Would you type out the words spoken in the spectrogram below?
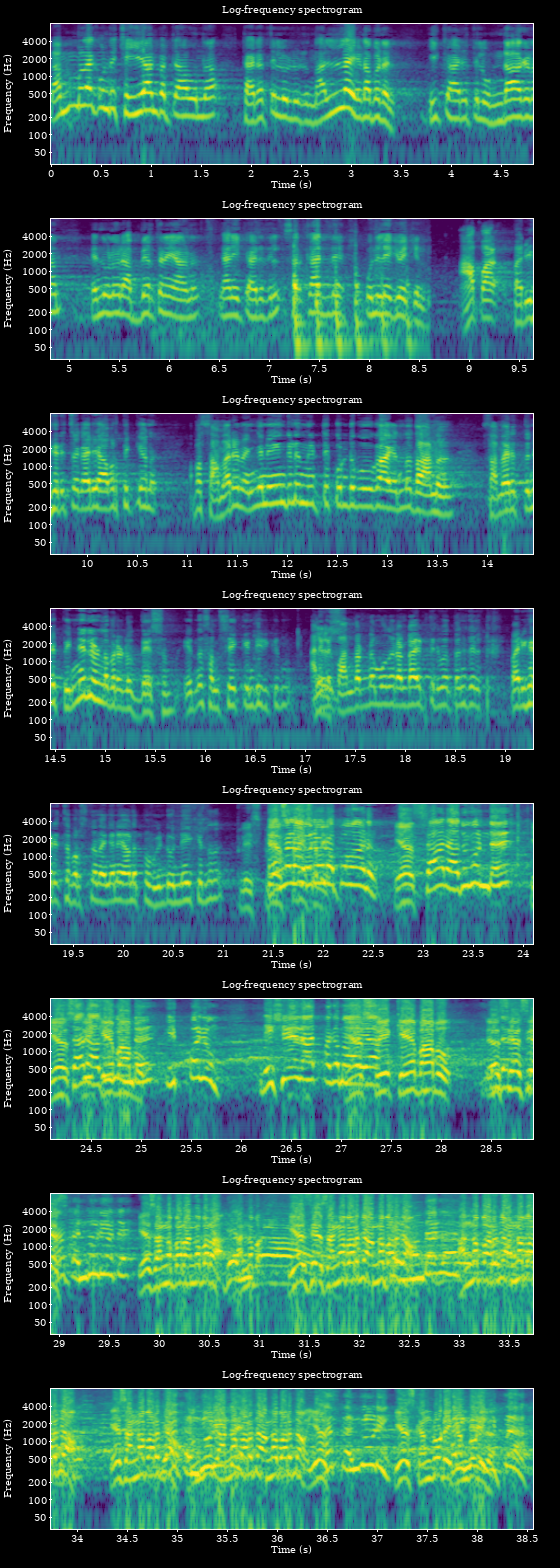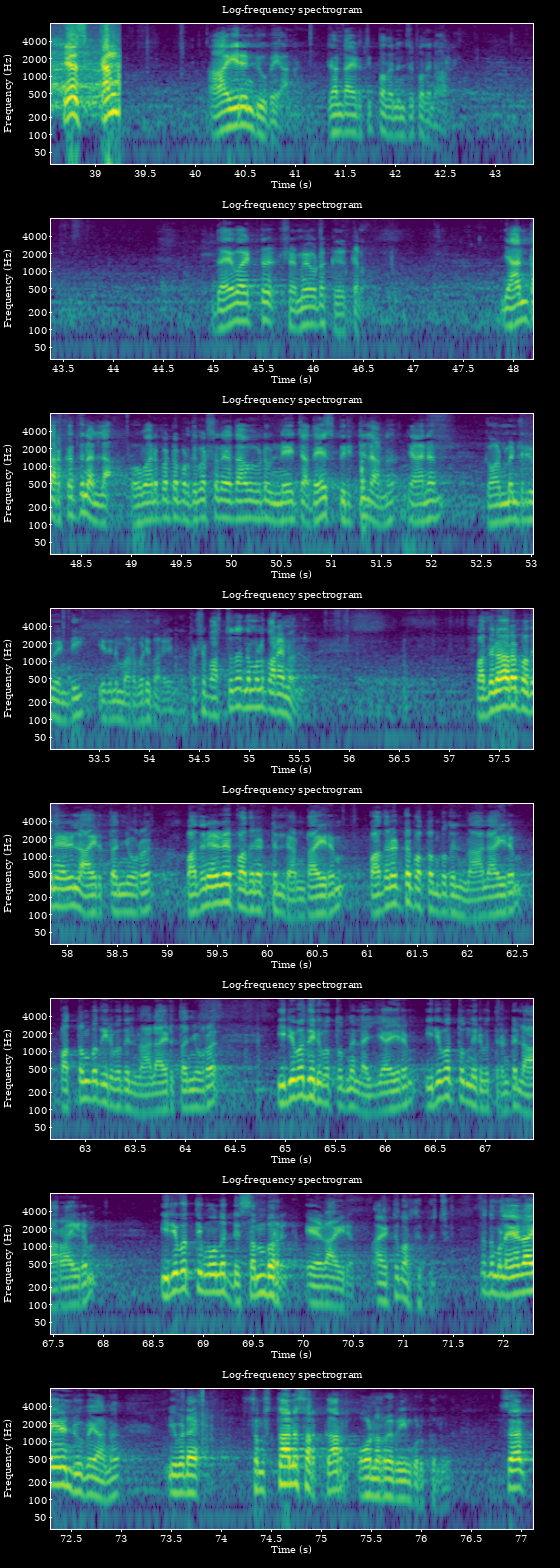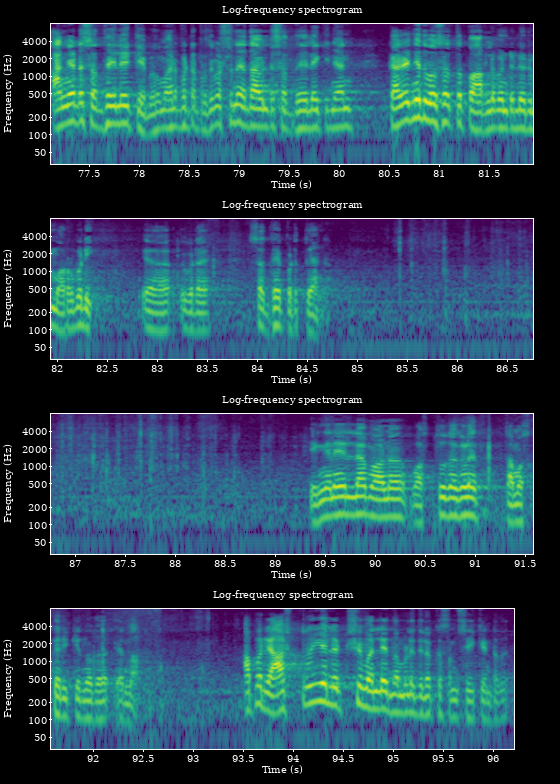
നമ്മളെ കൊണ്ട് ചെയ്യാൻ പറ്റാവുന്ന തരത്തിലുള്ളൊരു നല്ല ഇടപെടൽ ഈ കാര്യത്തിൽ ഉണ്ടാകണം എന്നുള്ളൊരു അഭ്യർത്ഥനയാണ് ഞാൻ ഈ കാര്യത്തിൽ സർക്കാരിന്റെ മുന്നിലേക്ക് വെക്കുന്നത്. ആ പരിഹരിച്ച കാര്യം ആവർത്തിക്കുകയാണ്. അപ്പൊ സമരം എങ്ങനെയെങ്കിലും നീട്ടിക്കൊണ്ടുപോവുക എന്നതാണ് സമരത്തിന് പിന്നിലുള്ളവരുടെ ഉദ്ദേശം എന്ന് സംശയിക്കേണ്ടിയിരിക്കുന്നു. അല്ലെങ്കിൽ പന്ത്രണ്ട് മൂന്ന് രണ്ടായിരത്തി ഇരുപത്തി അഞ്ചിൽ പരിഹരിച്ച പ്രശ്നം എങ്ങനെയാണ് ഇപ്പൊ വീണ്ടും ഉന്നയിക്കുന്നത്? ഞങ്ങൾ അവരോടൊപ്പമാണ്. Yes. സാർ അതുകൊണ്ട് Yes, കെ. ബാബു. ഇപ്പോഴും നിഷേധാത്മകമായ ശ്രീ കെ ബാബു. യെസ് അങ്ങ് പറ അങ്ങ് പറ. യെസ് യെസ് അങ്ങ് പറഞ്ഞോ അങ്ങ് പറഞ്ഞോ. എന്താണ്? അങ്ങ് പറഞ്ഞോ അങ്ങ് പറഞ്ഞോ. യെസ് അങ്ങ് പറഞ്ഞോ. ഞാൻ conclude ഒന്നുകൂടി അങ്ങ് പറഞ്ഞോ അങ്ങ് പറഞ്ഞോ. Yes. Yes conclude conclude. Yes ആയിരം രൂപയാണ്. രണ്ടായിരത്തി പതിനഞ്ച് പതിനാറ്. ദയവായിട്ട് ക്ഷമയോടെ കേൾക്കണം. ഞാൻ തർക്കത്തിനല്ല. ബഹുമാനപ്പെട്ട പ്രതിപക്ഷ നേതാവ് ഇവിടെ ഉന്നയിച്ച അതേ സ്പിരിറ്റിലാണ് ഞാനും ഗവൺമെന്റിന് വേണ്ടി ഇതിന് മറുപടി പറയുന്നത്. പക്ഷെ വസ്തുത നമ്മൾ പറയണമല്ലോ. പതിനാറ് പതിനേഴിൽ ആയിരത്തഞ്ഞൂറ് പതിനേഴ് പതിനെട്ടിൽ രണ്ടായിരം പതിനെട്ട് പത്തൊമ്പതിൽ നാലായിരം പത്തൊമ്പത് ഇരുപതിൽ നാലായിരത്തഞ്ഞൂറ് ഇരുപത് ഇരുപത്തൊന്നിൽ അയ്യായിരം ഇരുപത്തൊന്ന് ഇരുപത്തിരണ്ടിൽ ആറായിരം ഇരുപത്തിമൂന്ന് ഡിസംബറിൽ ഏഴായിരം. ആയിട്ട് വർദ്ധിപ്പിച്ചു. ഇപ്പം നമ്മൾ ഏഴായിരം രൂപയാണ് ഇവിടെ സംസ്ഥാന സർക്കാർ ഓണറേറിയം കൊടുക്കുന്നത്. സാർ അങ്ങയുടെ ശ്രദ്ധയിലേക്ക് ബഹുമാനപ്പെട്ട പ്രതിപക്ഷ നേതാവിന്റെ ശ്രദ്ധയിലേക്ക് ഞാൻ കഴിഞ്ഞ ദിവസത്തെ പാർലമെന്റിലൊരു മറുപടി ഇവിടെ ശ്രദ്ധയപ്പെടുത്തുകയാണ്. എങ്ങനെയെല്ലാമാണ് വസ്തുതകളെ തമസ്കരിക്കുന്നത് എന്നാണ് അപ്പൊ രാഷ്ട്രീയ ലക്ഷ്യമല്ലേ നമ്മൾ ഇതിലൊക്കെ സംശയിക്കേണ്ടത്?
